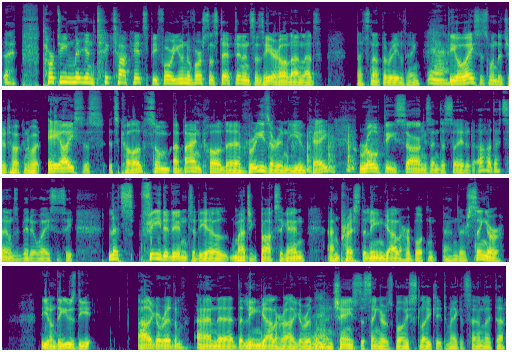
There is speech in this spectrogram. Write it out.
uh, 13 million TikTok hits before Universal stepped in and says, "Here, hold on, lads." That's not the real thing. Yeah. The Oasis one that you're talking about, AISIS, it's called. Some a band called uh, Breezer in the UK wrote these songs and decided, oh, that sounds a bit Oasisy. Let's feed it into the old magic box again and press the Liam Gallagher button. And their singer, you know, they use the algorithm and uh, the Liam Gallagher algorithm and changed the singer's voice slightly to make it sound like that.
